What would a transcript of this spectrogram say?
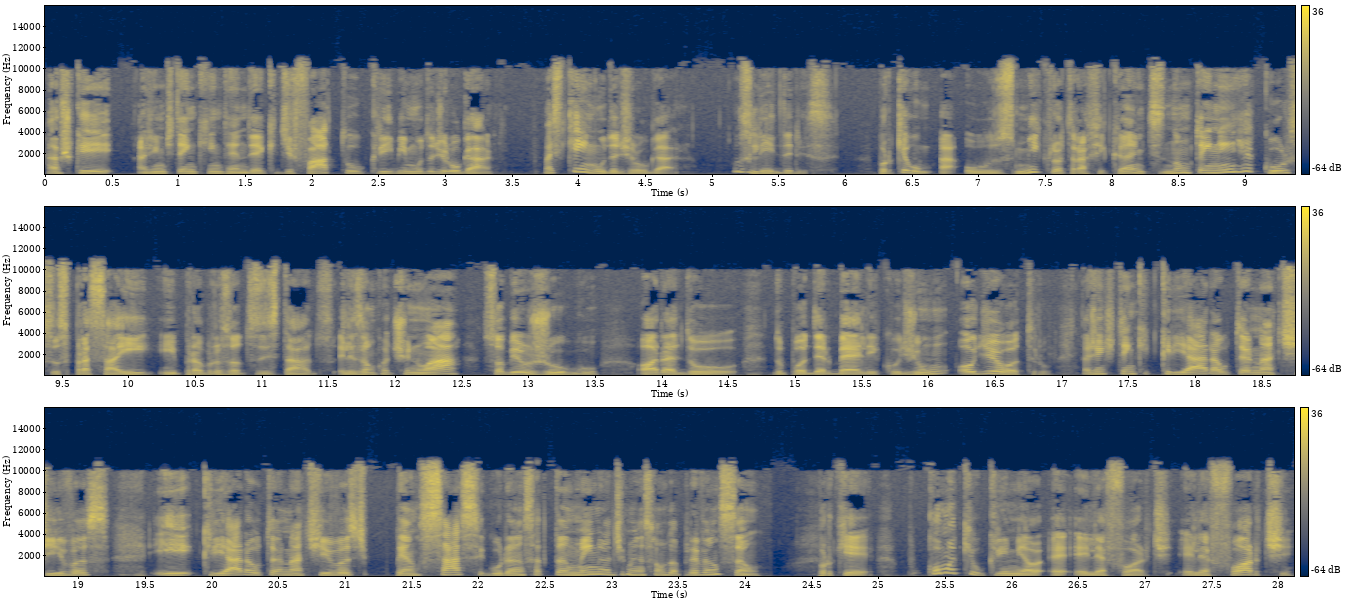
Acho que a gente tem que entender que, de fato, o crime muda de lugar. Mas quem muda de lugar? Os líderes. Porque o, a, os microtraficantes não têm nem recursos para sair e ir para os outros estados. Eles vão continuar sob o jugo, ora do, do poder bélico de um ou de outro. A gente tem que criar alternativas e criar alternativas de pensar a segurança também na dimensão da prevenção. Porque como é que o crime é, é, ele é forte? Ele é forte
